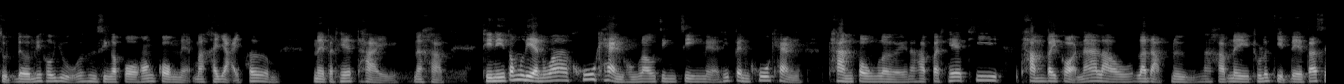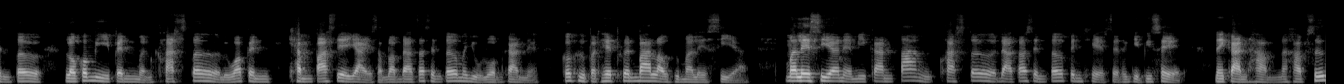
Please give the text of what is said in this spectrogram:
จุดเดิมที่เขาอยู่ก็คือสิงคโปร์ฮ่องกงเนี่ยมาขยายเพิ่มในประเทศไทยนะครับ ทีนี้ต้องเรียนว่าคู่แข่งของเราจริงๆเนี่ยที่เป็นคู่แข่งทางตรงเลยนะครับ ประเทศที่ทำไปก่อนหน้าเราระดับหนึ่งนะครับในธุรกิจ Data Center แล้วก็มีเป็นเหมือนคลัสเตอร์หรือว่าเป็นแคมปัสใหญ่ๆสำหรับ Data Center มาอยู่รวมกันเนี่ยก็คือประเทศเพื่อนบ้านเราคือมาเลเซีย มาเลเซียเนี่ยมีการตั้งคลัสเตอร์ Data Center เป็นเขตเศรษฐกิจพิเศษในการทำนะครับ ซึ่ง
